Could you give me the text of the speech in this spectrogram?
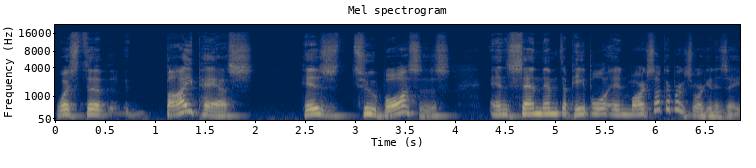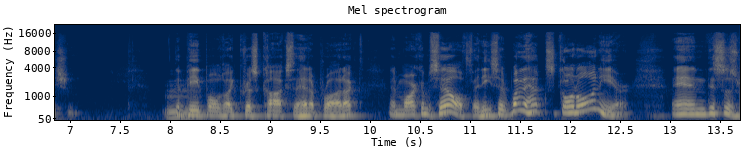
was to bypass his two bosses and send them to people in Mark Zuckerberg's organization. Mm. The people like Chris Cox, the head of product, and Mark himself. And he said, What the heck's going on here? And this is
